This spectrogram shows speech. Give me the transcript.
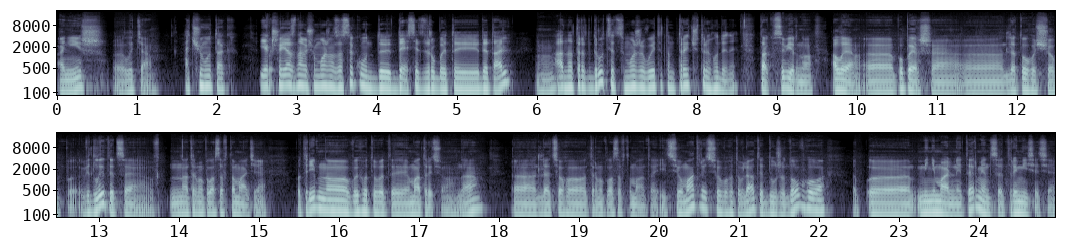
аніж е, лиття. А чому так? Якщо я знаю, що можна за секунди 10 зробити деталь, Мгм. а на 3D-друці це може вийти там 3-4 години. Так, все вірно. Але, е, по-перше, е, для того, щоб відлити це на термопласт автоматі, потрібно виготовити матрицю да? е, для цього термопласт автомата. І цю матрицю виготовляти дуже довго. Е, Мінімальний термін це три місяці.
